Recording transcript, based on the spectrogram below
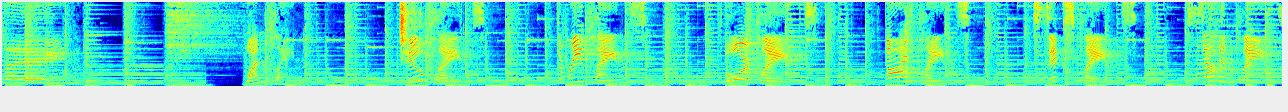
plane. One plane. Two planes. Three planes. Planes. Five planes. Six planes. Seven planes.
